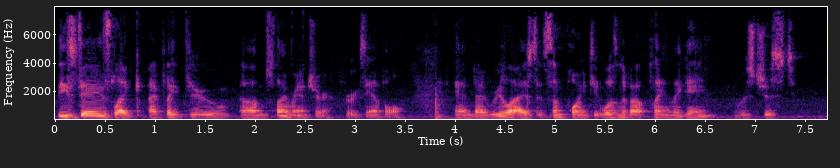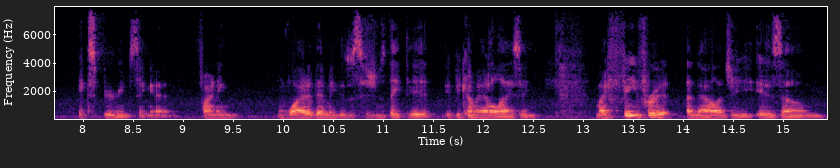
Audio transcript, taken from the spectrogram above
These days, like I played through um, Slime Rancher, for example, and I realized at some point it wasn't about playing the game; it was just experiencing it, finding why did they make the decisions they did. It become analyzing. My favorite analogy is um,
